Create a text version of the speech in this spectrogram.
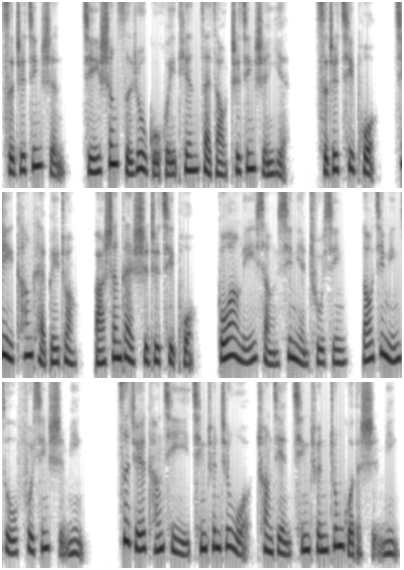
此之精神，即生死肉骨回天再造之精神也。此之气魄，即慷慨悲壮，拔山盖世之气魄；不忘理想信念初心，牢记民族复兴使命，自觉扛起以青春之我创建青春中国的使命。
